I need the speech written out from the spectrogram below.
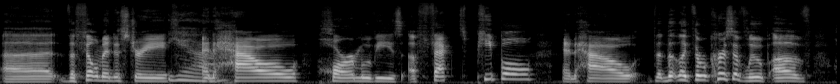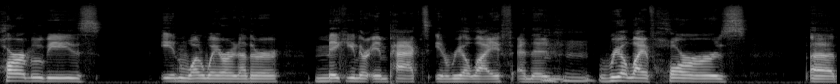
uh, the film industry Yeah. and how horror movies affect people and how the, the, like the recursive loop of horror movies in one way or another making their impact in real life and then Mm-hmm. real life horrors uh,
